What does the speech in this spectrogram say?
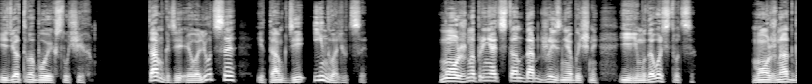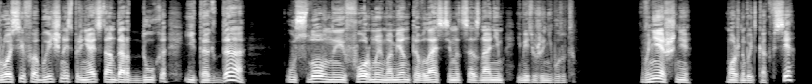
идет в обоих случаях. Там, где эволюция, и там, где инволюция. Можно принять стандарт жизни обычный и им удовольствоваться. Можно, отбросив обычность, принять стандарт духа, и тогда условные формы момента власти над сознанием иметь уже не будут. Внешне можно быть как все,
